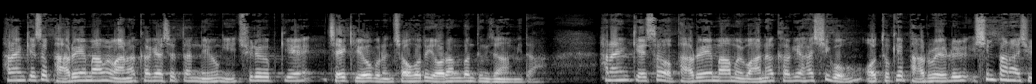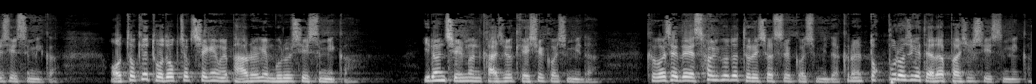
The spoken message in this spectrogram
하나님께서 바로의 마음을 완악하게 하셨다는 내용이 출애굽기에 제 기억으로는 적어도 11번 등장합니다. 하나님께서 바로의 마음을 완악하게 하시고 어떻게 바로를 심판하실 수 있습니까? 어떻게 도덕적 책임을 바로에게 물을 수 있습니까? 이런 질문 가지고 계실 것입니다. 그것에 대해 설교도 들으셨을 것입니다. 그러나 똑부러지게 대답하실 수 있습니까?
